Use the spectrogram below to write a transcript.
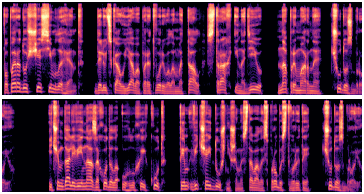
Попереду ще сім легенд, де людська уява перетворювала метал, страх і надію на примарне чудо зброю. І чим далі війна заходила у глухий кут, тим відчайдушнішими ставали спроби створити чудо зброю.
